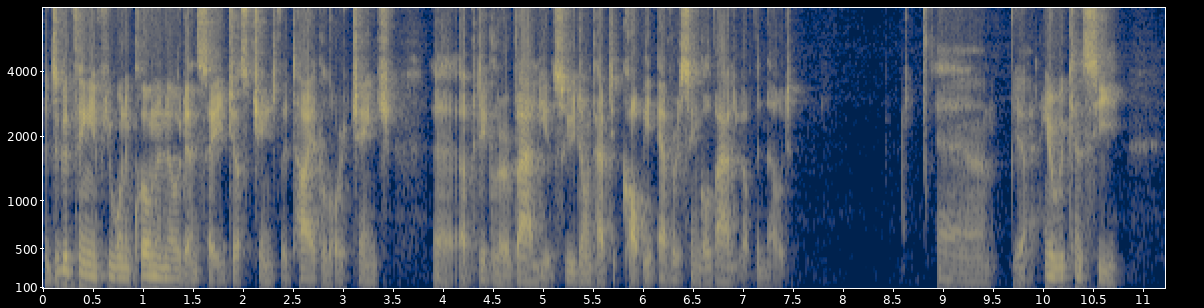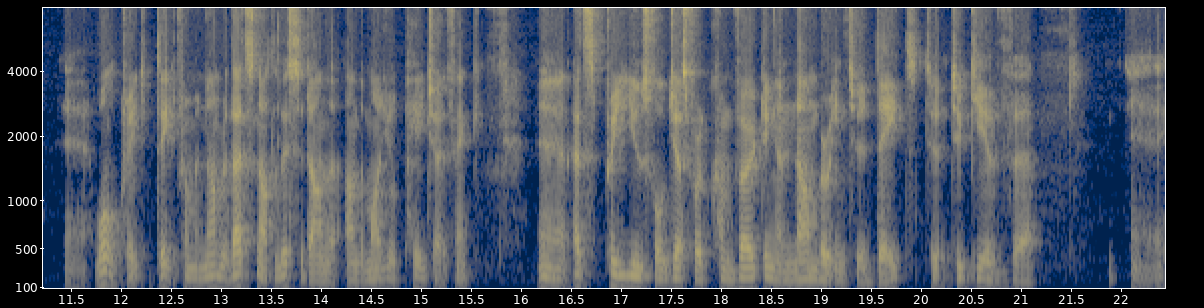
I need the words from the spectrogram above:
It's a good thing if you want to clone a node and say just change the title or change uh, a particular value so you don't have to copy every single value of the node. Um, yeah, here we can see, uh, well, create a date from a number. That's not listed on the, on the module page, I think. Uh, that's pretty useful just for converting a number into a date to, to give, uh, uh,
